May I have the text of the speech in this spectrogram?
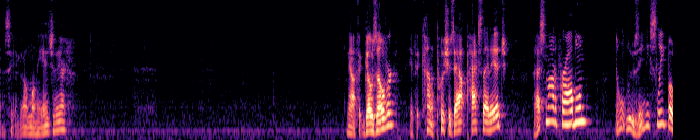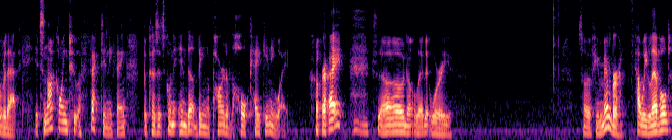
Let's see, I got them on the edge there. Now if it goes over, if it kind of pushes out past that edge, that's not a problem. Don't lose any sleep over that. It's not going to affect anything because it's going to end up being a part of the whole cake anyway. All right? So don't let it worry you. So if you remember how we leveled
